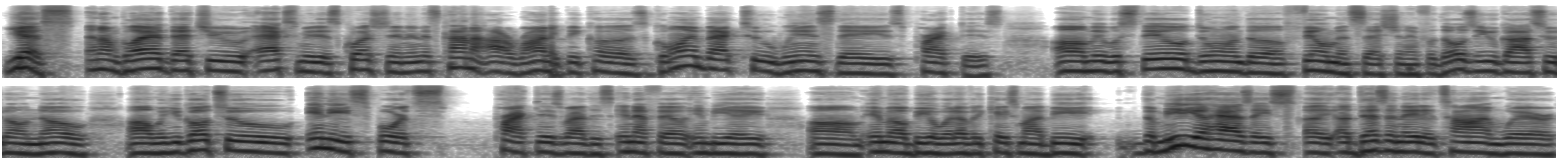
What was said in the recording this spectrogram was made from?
Yes, and I'm glad that you asked me this question. And it's kind of ironic because going back to Wednesday's practice, um, it was still doing the filming session. And for those of you guys who don't know, uh, when you go to any sports practice, whether it's NFL, NBA, um, MLB, or whatever the case might be, the media has a, a, a designated time where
